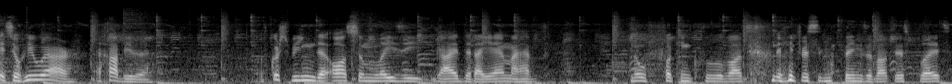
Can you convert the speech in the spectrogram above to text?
Okay, so here we are, Rábida. Of course, being the awesome lazy guy that I am, I have no fucking clue about the interesting things about this place.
